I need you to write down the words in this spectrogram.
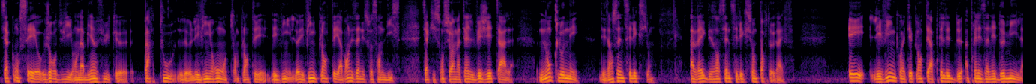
C'est-à-dire qu'on sait aujourd'hui, on a bien vu que partout euh, les vignerons qui ont planté des vignes, les vignes plantées avant les années 70, c'est-à-dire qu'ils sont sur un matériel végétal non cloné, des anciennes sélections, avec des anciennes sélections de porte-greffe, et les vignes qui ont été plantées après les, après les années 2000,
